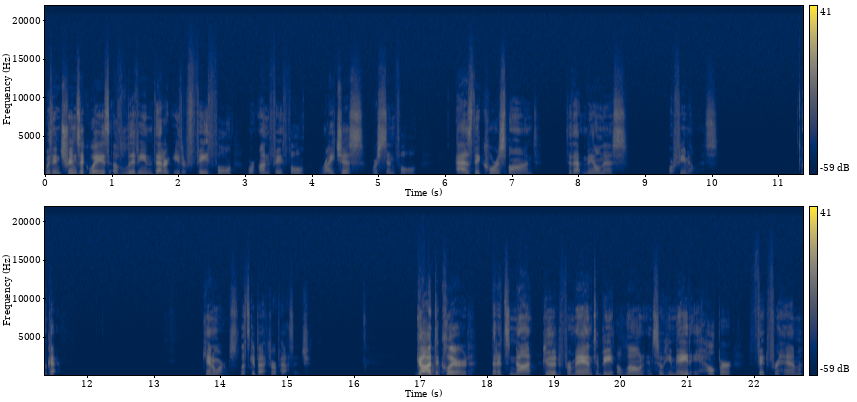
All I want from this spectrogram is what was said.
with intrinsic ways of living that are either faithful or unfaithful, righteous or sinful, as they correspond to that maleness or femaleness. Okay can of worms. Let's get back to our passage. God declared that it's not good for man to be alone, and so he made a helper fit for him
